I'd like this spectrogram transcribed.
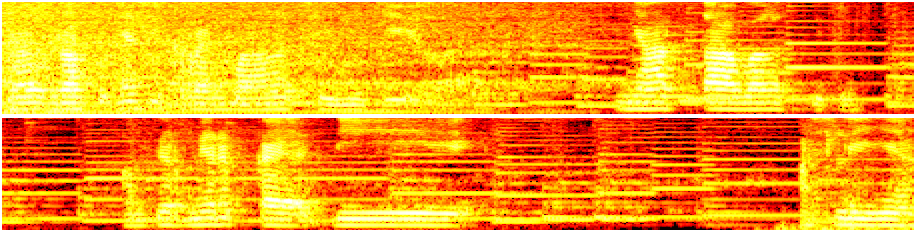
Secara grafiknya sih keren banget sih ini gila. Nyata banget gitu. Hampir mirip kayak di aslinya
